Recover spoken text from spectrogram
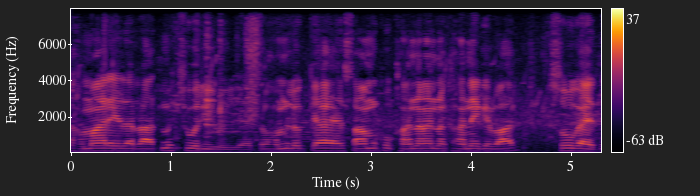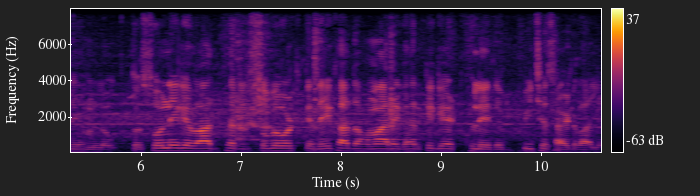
हमारे इधर रात में चोरी हुई है। तो हम लोग क्या है, शाम को खाना न खाने के बाद सो गए थे हम लोग। तो सोने के बाद फिर सुबह उठ के देखा तो हमारे घर के गेट खुले थे पीछे साइड वाले।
